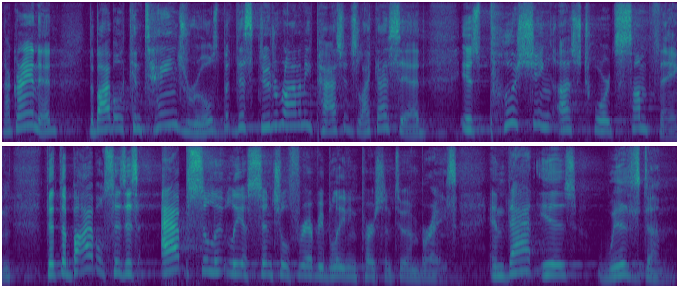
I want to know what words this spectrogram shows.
Now, granted, the Bible contains rules, but this Deuteronomy passage, like I said, is pushing us towards something that the Bible says is absolutely essential for every believing person to embrace, and that is wisdom.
